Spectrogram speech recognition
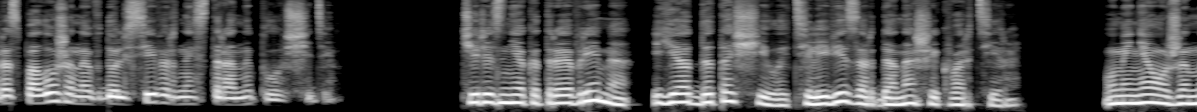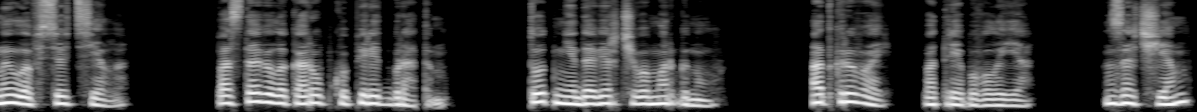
Расположены вдоль северной стороны площади. Через некоторое время я дотащила телевизор до нашей квартиры. У меня уже ныло все тело. Поставила коробку перед братом. Тот недоверчиво моргнул. «Открывай», — потребовала я. «Зачем?»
